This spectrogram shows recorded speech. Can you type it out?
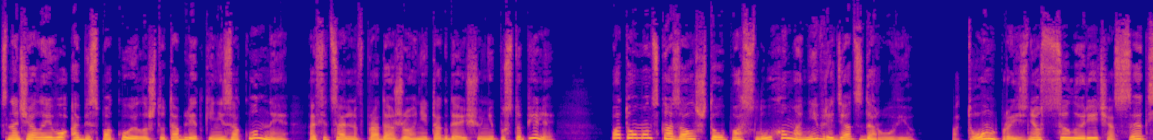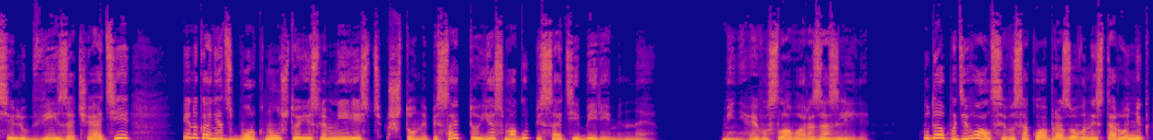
Сначала его обеспокоило, что таблетки незаконные, официально в продажу они тогда еще не поступили. Потом он сказал, что, по слухам, они вредят здоровью. Потом произнес целую речь о сексе, любви и зачатии — и, наконец, буркнул, что если мне есть что написать, то я смогу писать и беременная. Меня его слова разозлили. Куда подевался высокообразованный сторонник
